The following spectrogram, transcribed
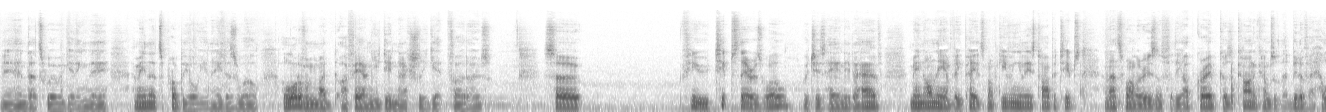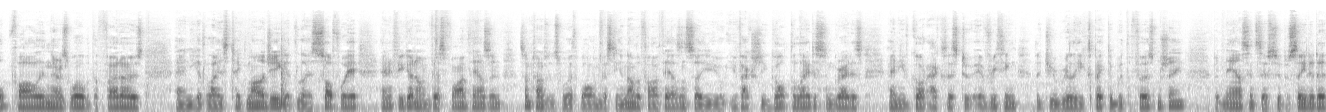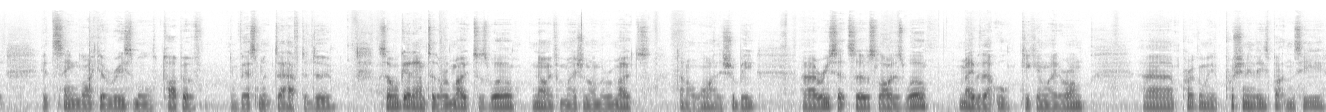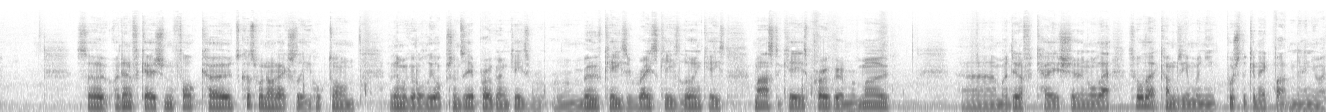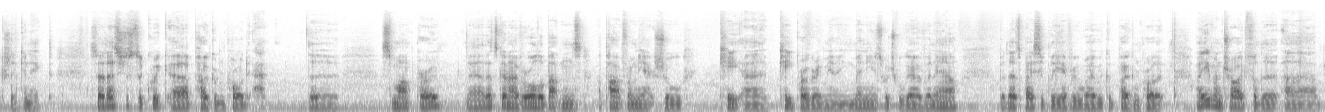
and that's where we're getting there. I mean, that's probably all you need as well. A lot of them I, I found you didn't actually get photos. So a few tips there as well, which is handy to have. I mean, on the MVP, it's not giving you these type of tips, and that's one of the reasons for the upgrade because it kind of comes with a bit of a help file in there as well with the photos, and you get the latest technology, you get the latest software, and if you're going to invest 5000 sometimes it's worthwhile investing another 5000 so you, you've actually got the latest and greatest, and you've got access to everything that you really expected with the first machine. But now, since they've superseded it, it seemed like a reasonable type of investment to have to do. So we'll go down to the remotes as well. No information on the remotes. Don't know why there should be. Uh, reset service light as well. Maybe that will kick in later on. Uh, programming, push any of these buttons here. So identification, fault codes, because we're not actually hooked on. And then we've got all the options there, program keys, re remove keys, erase keys, learn keys, master keys, program remote, um, identification, all that. So all that comes in when you push the connect button and you actually connect. So that's just a quick uh, poke and prod at the Smart Pro. Uh, that's gone over all the buttons apart from the actual key uh, key programming menus, which we'll go over now. But that's basically every way we could poke and prod it. I even tried for the uh,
